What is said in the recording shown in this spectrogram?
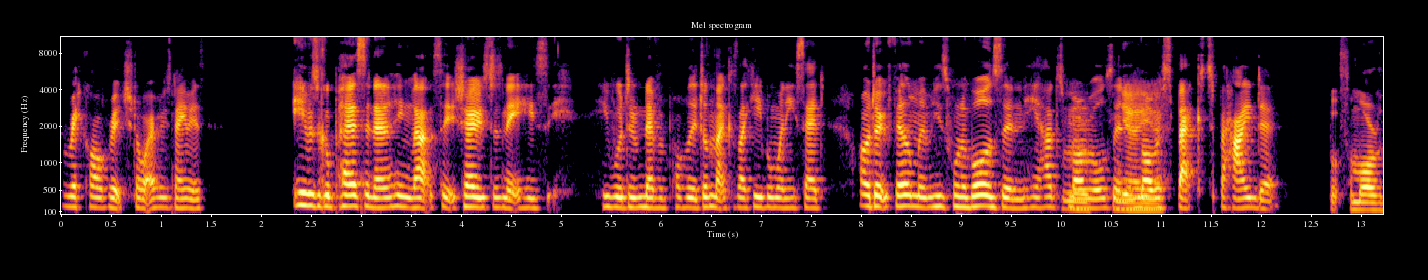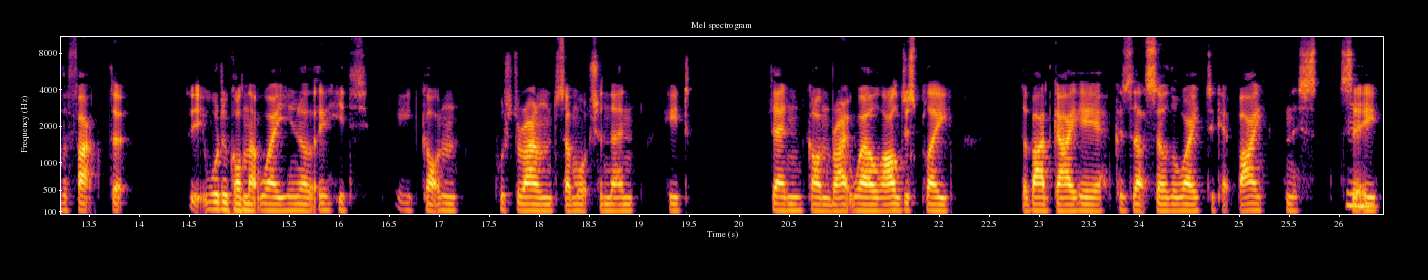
Rick or Richard or whatever his name is, he was a good person, and I think that's it shows, doesn't it? He's he would have never probably done that because like even when he said, "Oh, don't film him," he's one of us, and he had Mm, morals and yeah, more yeah. respect behind it. but for more of the fact that it would have gone that way. You know, he'd he'd gotten pushed around so much, and then he'd then gone right. Well, I'll just play the bad guy here because that's the other way to get by in this city.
